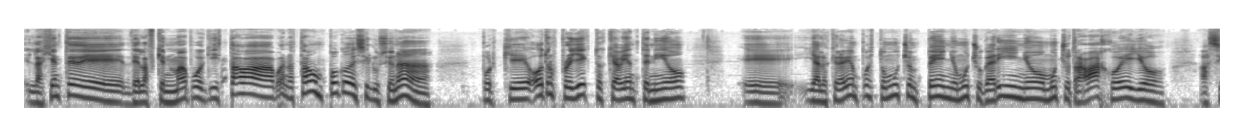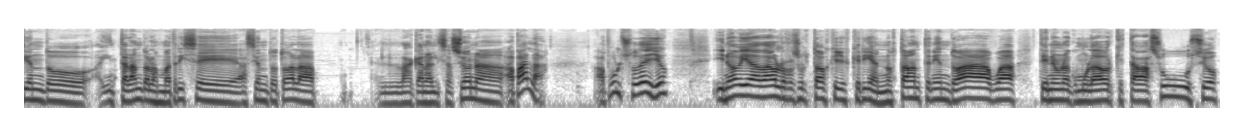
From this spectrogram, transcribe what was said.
La gente de, de Mapu aquí estaba, bueno, estaba un poco desilusionada porque otros proyectos que habían tenido eh, y a los que le habían puesto mucho empeño, mucho cariño, mucho trabajo ellos haciendo, instalando las matrices, haciendo toda la, canalización a pala a pulso de ellos y no había dado los resultados que ellos querían. No estaban teniendo agua, tienen un acumulador que estaba sucio.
